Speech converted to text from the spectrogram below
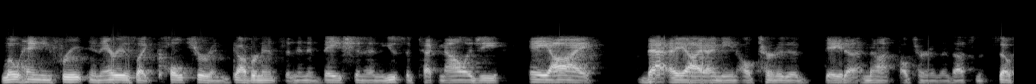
low hanging fruit in areas like culture and governance and innovation and use of technology, AI. That AI, I mean alternative data, not alternative investments. So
